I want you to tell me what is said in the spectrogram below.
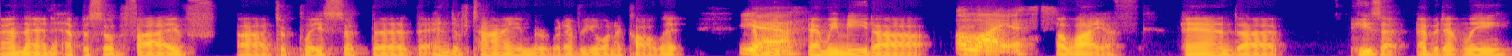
and then episode five uh, took place at the the end of time or whatever you want to call it. Yeah. and we, and we meet uh Elias. Alioth, and uh, he's uh, evidently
